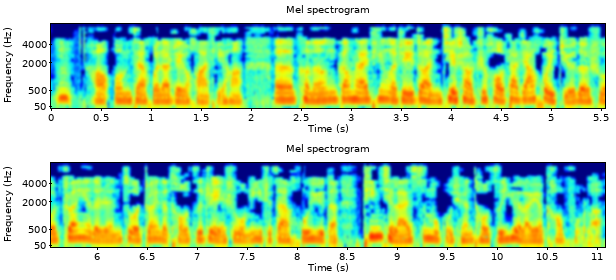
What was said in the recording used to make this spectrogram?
嗯，好，我们再回到这个话题哈。呃，可能刚才听了这一段介绍之后，大家会觉得说，专业的人做专业的投资，这也是我们一直在呼吁的。听起来私募股权投资越来越靠谱了。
